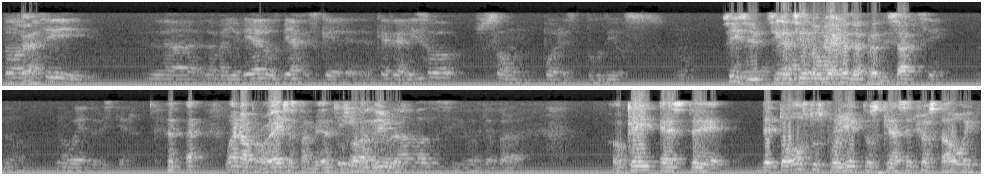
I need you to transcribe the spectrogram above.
Todo. Casi la, la mayoría de los viajes que, que realizo son por estudios, ¿no? Sí, sí, siguen siendo viajes de aprendizaje. Sí, no, no voy a turistear. bueno, aprovechas también tus Sí, horas libres. Nada más. Ok, este, de todos tus proyectos que has hecho hasta hoy,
